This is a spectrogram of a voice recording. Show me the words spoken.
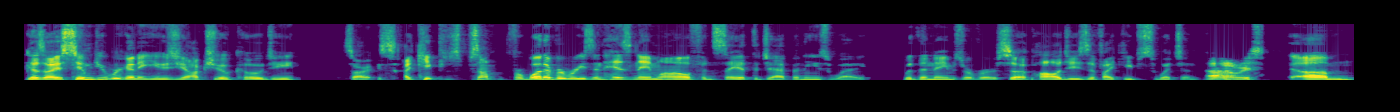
because I assumed you were going to use Yakusho Koji. Sorry, I keep some for whatever reason his name. I often say it the Japanese way. With the names reversed. So apologies if I keep switching. Oh, no worries. Um,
